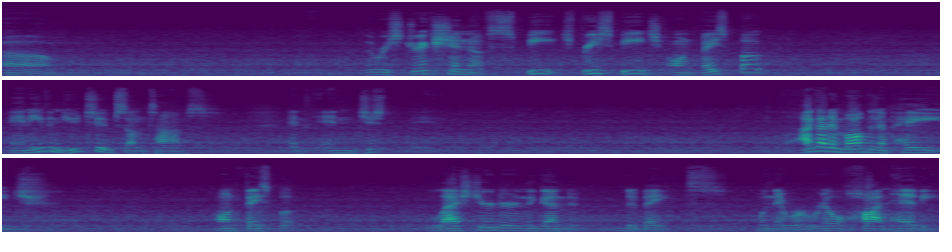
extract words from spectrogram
um, the restriction of speech, free speech on Facebook and even YouTube sometimes, and and just I got involved in a page on Facebook last year during the gun de- debates when they were real hot and heavy,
